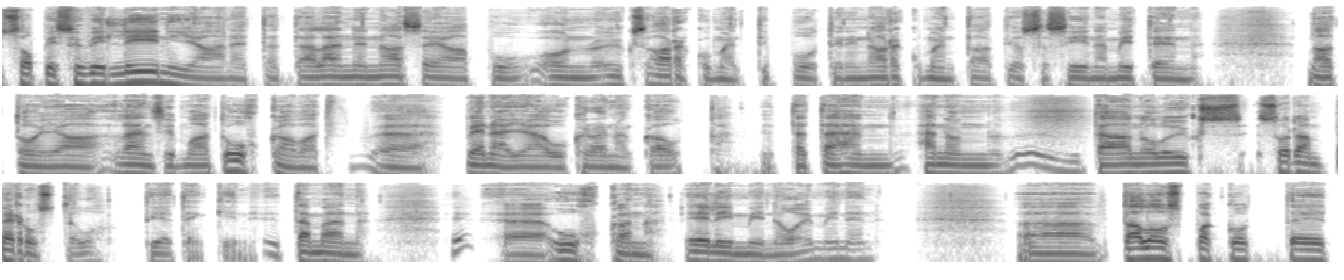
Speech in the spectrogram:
sopisi hyvin linjaan, että tällainen aseapu on yksi argumentti Putinin argumentaatiossa siinä, miten NATO ja länsimaat uhkaavat Venäjää Ukrainan kautta. Että tähän, hän on, tämä on ollut yksi sodan perustelu tietenkin, tämän uhkan eliminoiminen. Talouspakotteet,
